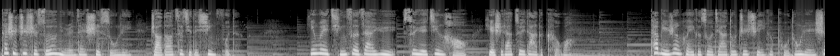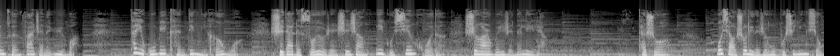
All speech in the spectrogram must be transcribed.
她是支持所有女人在世俗里找到自己的幸福的，因为情色在欲，岁月静好，也是她最大的渴望。她比任何一个作家都支持一个普通人生存发展的欲望，她也无比肯定你和我。时代的所有人身上那股鲜活的生而为人的力量。他说：“我小说里的人物不是英雄，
